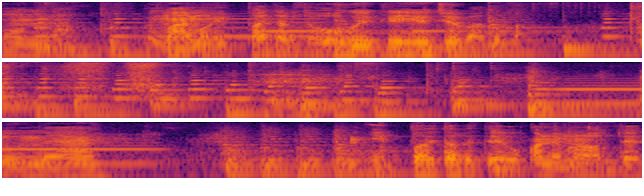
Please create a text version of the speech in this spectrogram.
こんなうまいもんいっぱい食べて大食い系 YouTuber とか。うん。うめえ。いっぱい食べてお金もらって。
